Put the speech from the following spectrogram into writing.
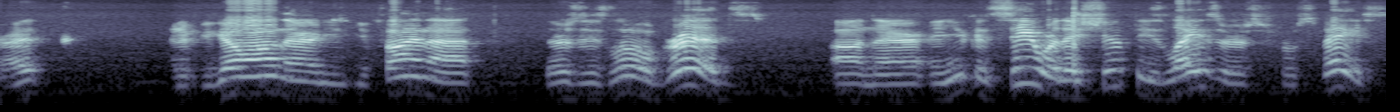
right? And if you go on there and you, you find that, there's these little grids on there, and you can see where they shoot these lasers from space,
